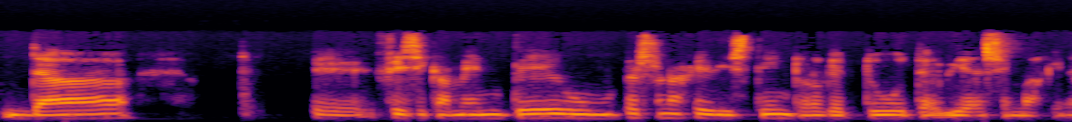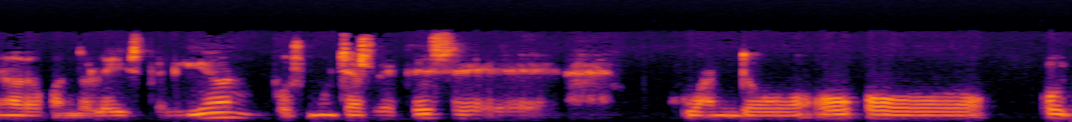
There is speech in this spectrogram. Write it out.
da eh, físicamente un personaje distinto al que tú te habías imaginado cuando leíste el guion, pues muchas veces eh, cuando o, o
